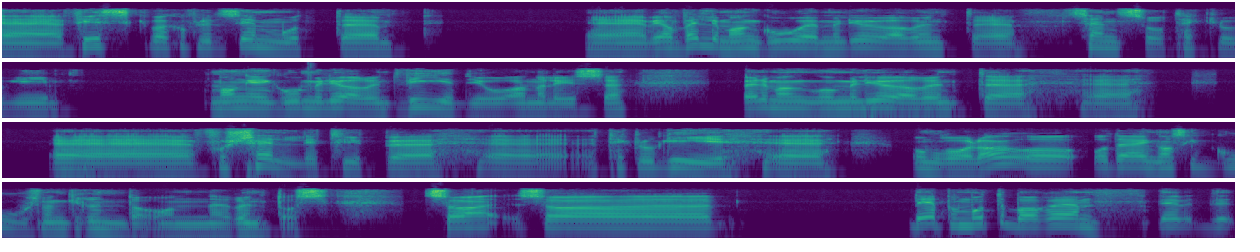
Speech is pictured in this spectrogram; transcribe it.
eh fisk, vi kan flyttes inn mot eh, eh, Vi har veldig mange gode miljøer rundt eh, sensorteknologi. Mange gode miljøer rundt videoanalyse. Veldig mange gode miljøer rundt forskjellige typer teknologiområder. Og, og, det er en ganske god sånn gründerånd rundt oss. Så, så det er på en måte bare det, det,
